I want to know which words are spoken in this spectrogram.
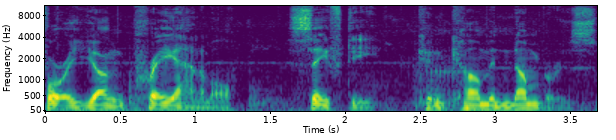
For a young prey animal, safety can come in numbers.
